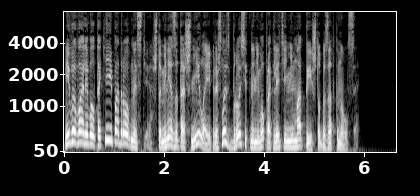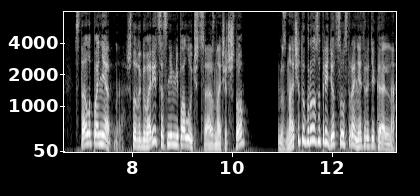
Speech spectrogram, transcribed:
и вываливал такие подробности, что меня затошнило, и пришлось бросить на него проклятие немоты, чтобы заткнулся. Стало понятно, что договориться с ним не получится, а значит что? Значит, угрозу придется устранять радикально.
